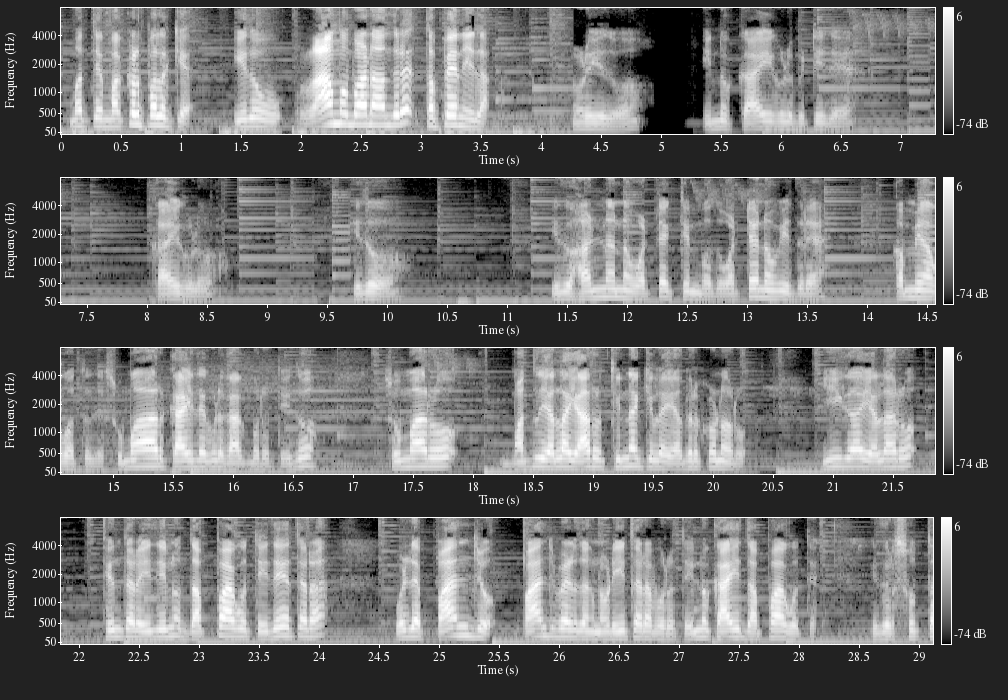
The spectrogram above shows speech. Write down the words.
ಮತ್ತು ಮಕ್ಕಳ ಫಲಕ್ಕೆ ಇದು ರಾಮಬಾಣ ಅಂದರೆ ತಪ್ಪೇನಿಲ್ಲ ನೋಡಿ ಇದು ಇನ್ನು ಕಾಯಿಗಳು ಬಿಟ್ಟಿದೆ. ಕಾಯಿಗಳು. ಇದು ಇದು ಹಣ್ಣನ್ನು ಹೊಟ್ಟೆಗೆ ತಿನ್ಬೋದು. ಹೊಟ್ಟೆ ಇದ್ದರೆ ಕಮ್ಮಿ ಆಗುತ್ತದೆ. ಸುಮಾರು ಕಾಯಿಲೆಗಳಿಗೆ ಆಗ್ಬರುತ್ತೆ. ಇದು ಸುಮಾರು ಮೊದಲು ಎಲ್ಲ ಯಾರು ತಿನ್ನೋಕ್ಕಿಲ್ಲ, ಹೆದರ್ಕೊಳೋರು. ಈಗ ಎಲ್ಲರೂ ತಿಂತಾರೆ. ಇದೇನು ದಪ್ಪ ಆಗುತ್ತೆ. ಇದೇ ಥರ ಒಳ್ಳೆ ಪಾಂಜು ಪಾಂಜು ಬೆಳೆದಂಗೆ ನೋಡಿ ಈ ಥರ ಬರುತ್ತೆ. ಇನ್ನು ಕಾಯಿ ದಪ್ಪ ಆಗುತ್ತೆ. ಇದ್ರ ಸುತ್ತ.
